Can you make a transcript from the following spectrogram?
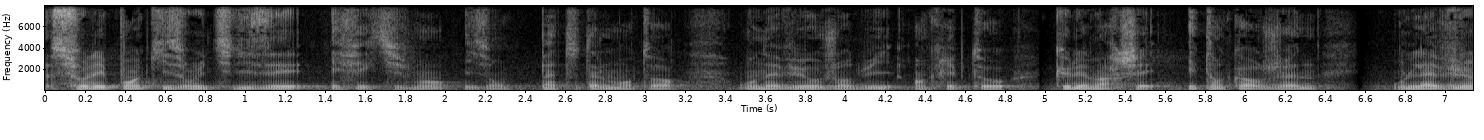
Sur les points qu'ils ont utilisés, effectivement, ils n'ont pas totalement tort. On a vu aujourd'hui en crypto que le marché est encore jeune. On l'a vu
